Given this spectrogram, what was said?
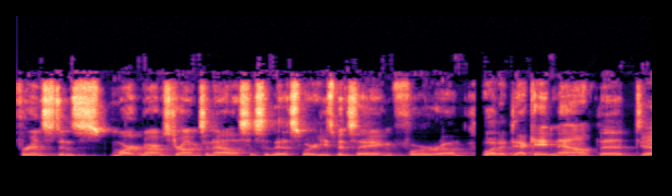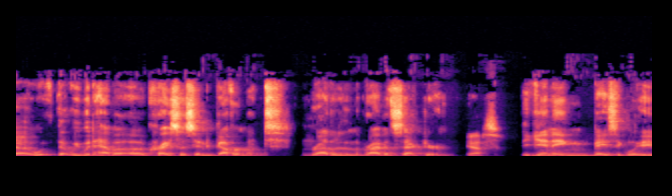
for instance, Martin Armstrong's analysis of this, where he's been saying for um, what a decade now that uh, w- that we would have a, a crisis in government mm. rather than the private sector. Yes, beginning basically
